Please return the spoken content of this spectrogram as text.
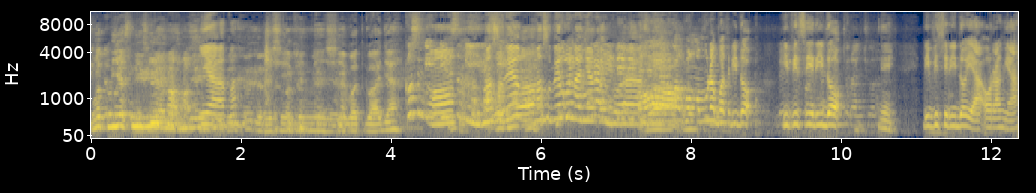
Buat dia sendiri. Iya apa? definisi buat gua aja. Kok sendiri Oh, sendiri. Maksudnya, maksudnya lu nanya ke gue. Gue ngomong udah buat Rido Divisi Rido Nih Divisi Rido ya orang ya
